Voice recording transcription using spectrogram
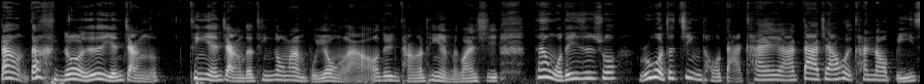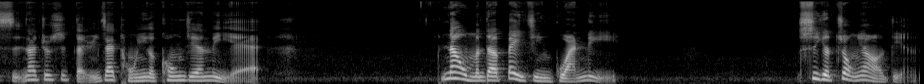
但但如果是演讲听演讲的听众，那不用啦，哦，就你躺着听也没关系。但我的意思是说，如果这镜头打开呀，大家会看到彼此，那就是等于在同一个空间里耶。那我们的背景管理是一个重要的点。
